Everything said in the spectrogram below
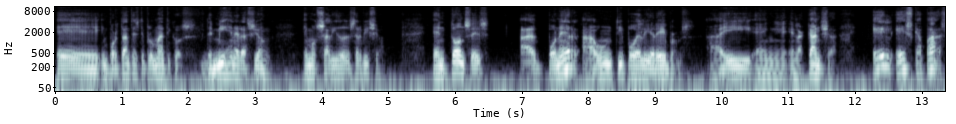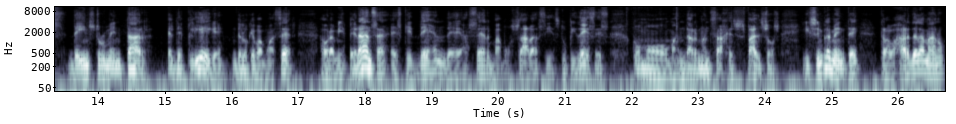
eh, importantes diplomáticos de mi generación hemos salido de servicio. Entonces, al poner a un tipo Elliot Abrams ahí en, en la cancha, él es capaz de instrumentar el despliegue de lo que vamos a hacer. Ahora, mi esperanza es que dejen de hacer babosadas y estupideces como mandar mensajes falsos y simplemente trabajar de la mano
